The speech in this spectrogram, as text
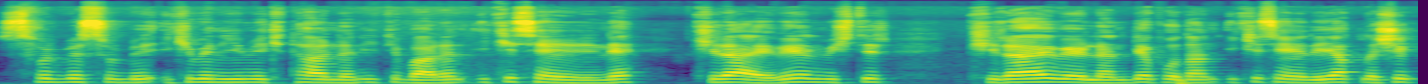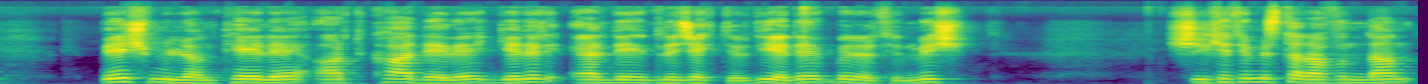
01.01.2022 tarihinden itibaren 2 seneliğine kiraya verilmiştir. Kiraya verilen depodan 2 senede yaklaşık 5 milyon TL artı KDV gelir elde edilecektir diye de belirtilmiş. Şirketimiz tarafından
